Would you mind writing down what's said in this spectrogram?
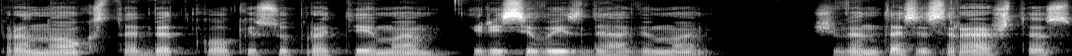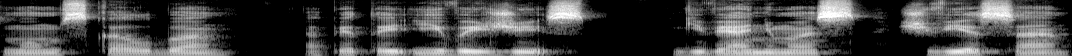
pranoksta bet kokį supratimą ir įsivaizdavimą. Šventasis raštas mums kalba apie tai įvaizdžiais - gyvenimas, šviesa,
